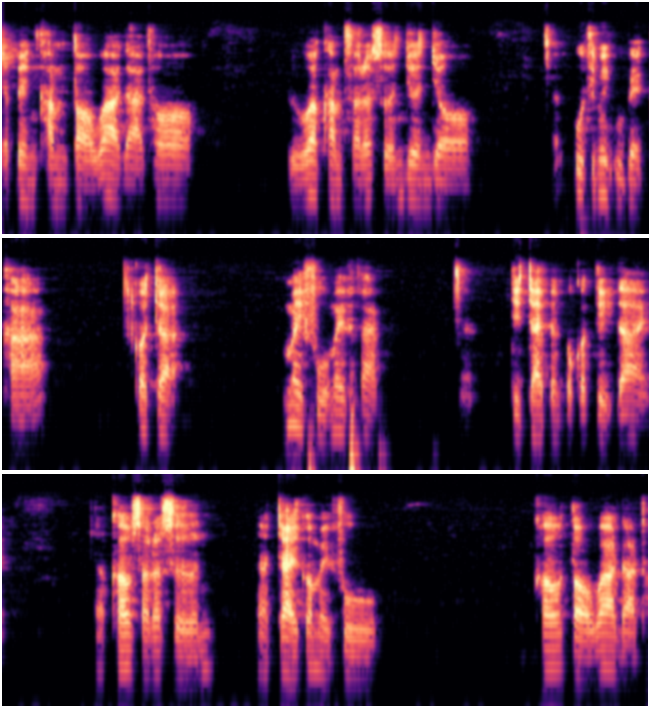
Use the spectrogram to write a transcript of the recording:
จะเป็นคำต่อว่าด่าทอ หรือว่าคำสรรเสริญเยินยอ ผู้ที่มีอุเบกขา ก็จะไม่ฟูไม่แฟบจิตใจเป็นปกติได้ เขาสรรเสริญใจก็ไม่ฟู เขาต่อว่าด่าท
